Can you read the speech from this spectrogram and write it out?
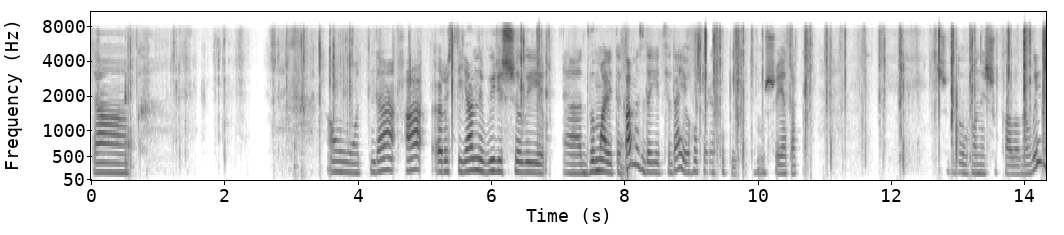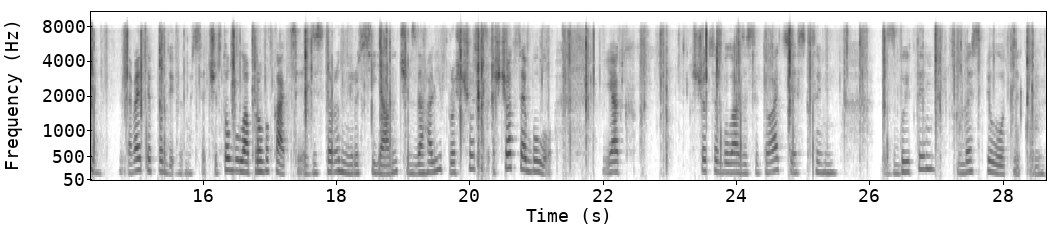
Так. От, да. А росіяни вирішили двома літаками, здається, да, його перехопити. Тому що я так, щоб довго не шукала новини, давайте подивимося, чи то була провокація зі сторони росіян, чи взагалі про що це, що це було? Як, Що це була за ситуація з цим збитим безпілотником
